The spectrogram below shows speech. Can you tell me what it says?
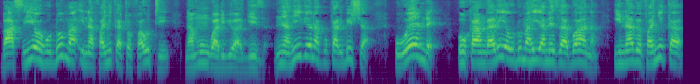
basi hiyo huduma inafanyika tofauti na mungu alivyoagiza. Na hivyo nakukaribisha uende ukaangalie huduma hii ya meza ya bwana inavyofanyika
